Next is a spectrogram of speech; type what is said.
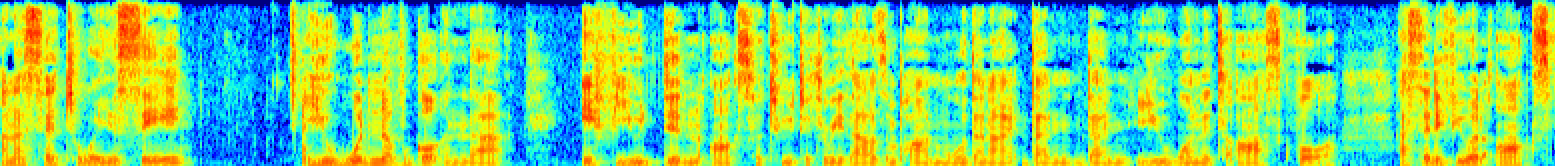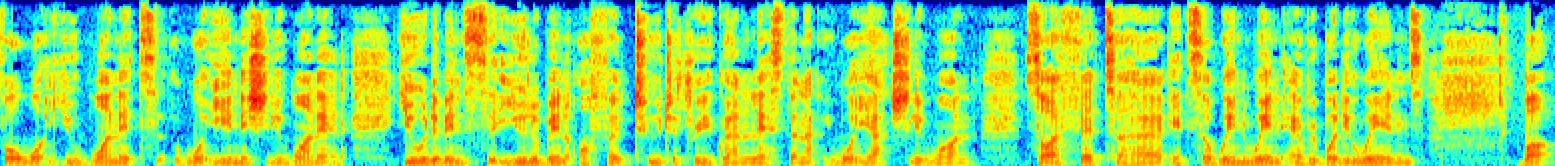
And I said to her, "You see, you wouldn't have gotten that if you didn't ask for two to three thousand pound more than I than than you wanted to ask for. I said if you had asked for what you wanted, to, what you initially wanted, you would have been you'd have been offered two to three grand less than what you actually want. So I said to her, it's a win-win. Everybody wins. But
